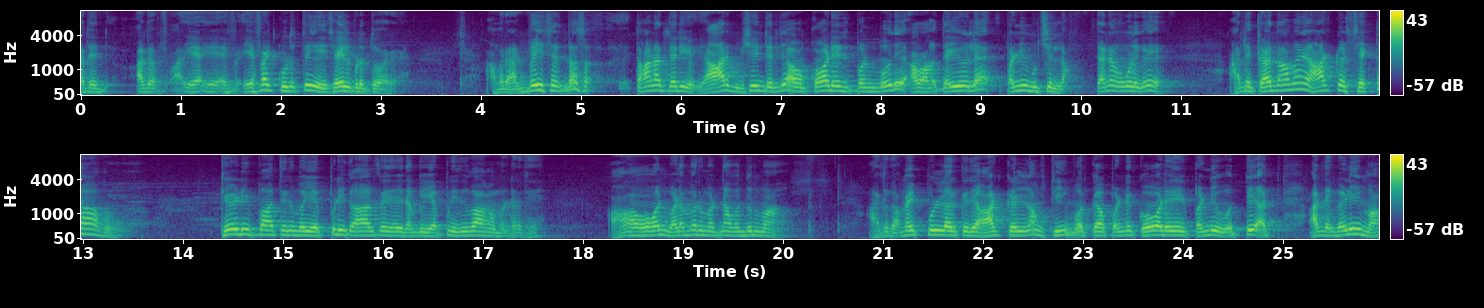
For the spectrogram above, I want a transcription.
அதை அதை எஃபெக்ட் கொடுத்து செயல்படுத்துவார். அவர் அட்வைஸ் இருந்தால் தானாக தெரியும். யாருக்கு விஷயம் தெரிஞ்சோ அவன் கோஆர்டினேட் பண்ணும்போது அவங்க தெய்வில் பண்ணி முடிச்சிடலாம். தானே உங்களுக்கு? அதுக்கு தகுந்த மாதிரி ஆட்கள் செட் ஆகும். தேடி பார்த்து நம்ம எப்படி காலத்தை நம்ம எப்படி நிர்வாகம் பண்ணுறது ஆவன் விளம்பரம் மட்டும் வந்துடுமா அதுக்கு அமைப்புள்ள இருக்குது ஆட்கள்லாம் டீம் ஒர்க்காக பண்ணி கோஆர்டினேட் பண்ணி ஒத்து அத் அந்த வெளி மா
